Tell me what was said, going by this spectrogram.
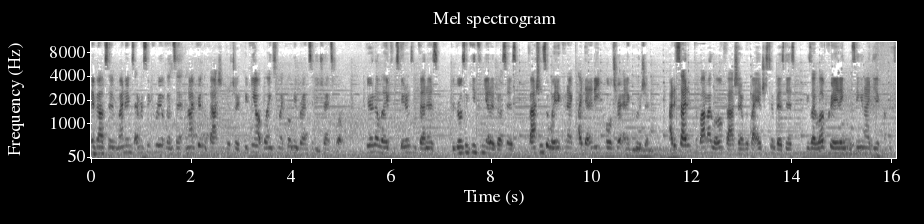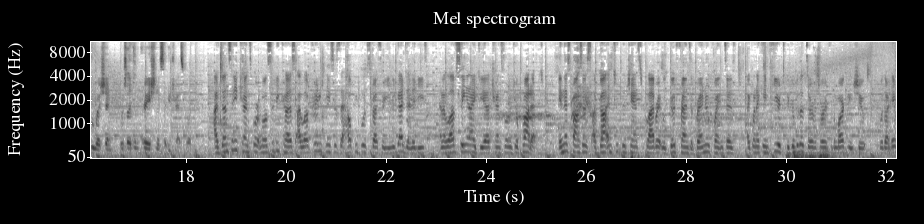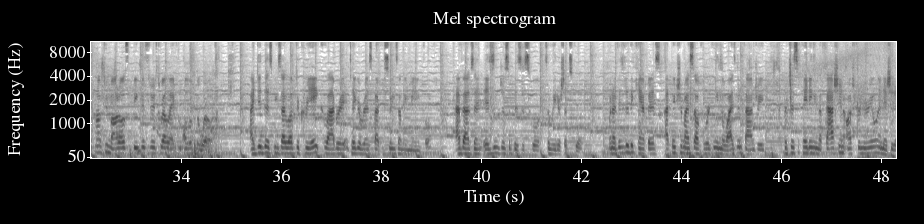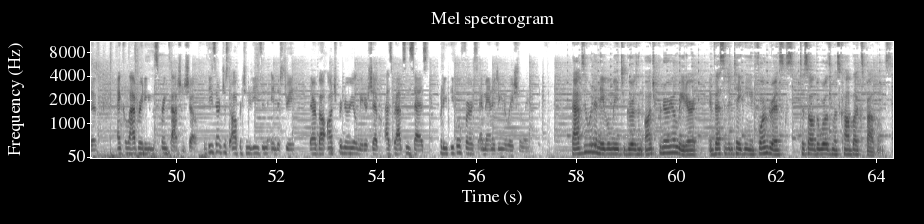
Hey Babson, my name is Emerson Carrillo Vincent, and I'm here in the fashion district picking out blanks for my clothing brand City Transport. Here in LA, from skaters in Venice to girls in quinceanera dresses, fashion's a way to connect identity, culture, and inclusion. I decided to combine my love of fashion with my interest in business because I love creating and seeing an idea come to fruition, which led to the creation of City Transport. I've done City Transport mostly because I love creating pieces that help people express their unique identities, and I love seeing an idea transform into a product. In this process, I've gotten the chance to collaborate with good friends and brand new acquaintances, like when I came here to the Griffith Observatory for the marketing shoot with our impromptu models being visitors to LA from all over the world. I did this because I love to create, collaborate, and take a risk by pursuing something meaningful. At Babson, it isn't just a business school, it's a leadership school. When I visited the campus, I pictured myself working in the Weissman Foundry, participating in the Fashion Entrepreneurial Initiative, and collaborating in the Spring Fashion Show. But these aren't just opportunities in the industry, they're about entrepreneurial leadership, as Babson says, putting people first and managing relationally. Babson would enable me to grow as an entrepreneurial leader invested in taking informed risks to solve the world's most complex problems.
